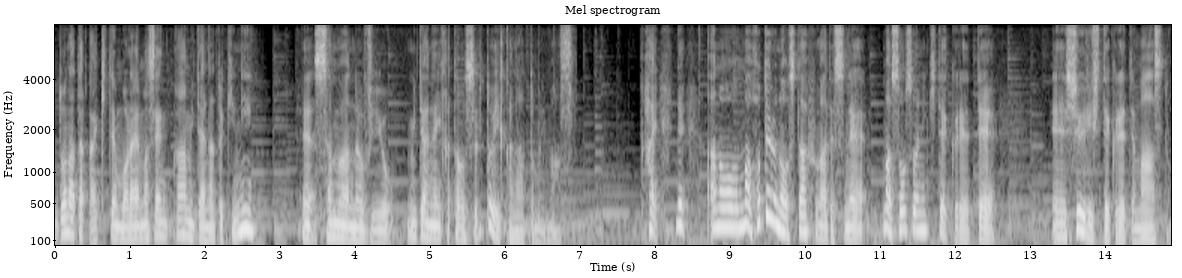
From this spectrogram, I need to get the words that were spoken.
どなたか来てもらえませんかみたいな時に「someone of you みたいな言い方をするといいかなと思います。はい。で、あの、まあ、ホテルのスタッフがですね、まあ、早々に来てくれて、えー、修理してくれてますと。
